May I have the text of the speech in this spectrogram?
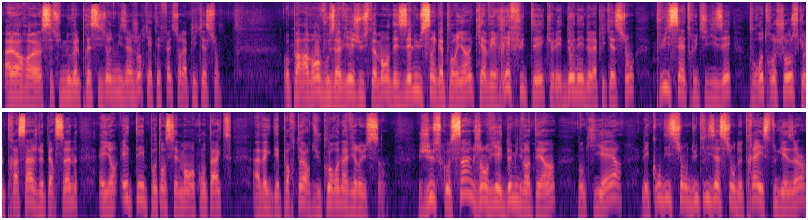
Alors, euh, c'est une nouvelle précision, une mise à jour qui a été faite sur l'application. Auparavant, vous aviez justement des élus singapouriens qui avaient réfuté que les données de l'application puissent être utilisées pour autre chose que le traçage de personnes ayant été potentiellement en contact avec des porteurs du coronavirus. Jusqu'au 5 janvier 2021, donc hier, les conditions d'utilisation de Trace Together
